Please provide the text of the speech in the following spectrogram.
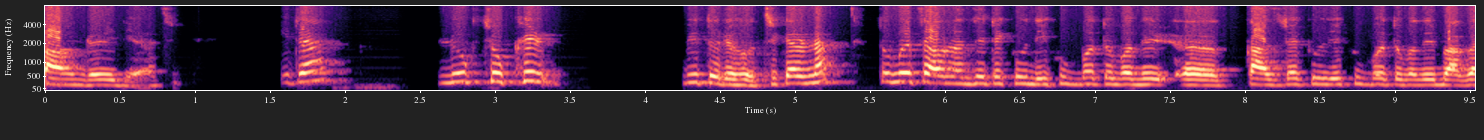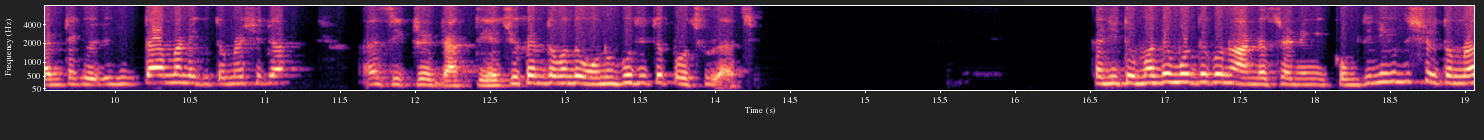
বাউন্ডারি দেওয়া আছে। এটা লোক চোখের ভিতরে হচ্ছে। কেননা তোমরা চাও না যেটা কেউ দেখুক বা তোমাদের কাজটা কেউ দেখুক বা তোমাদের বাগানটা কেউ দেখুক, তার মানে কি তোমরা সেটা সিক্রেট রাখতে যাচ্ছ এখানে তোমাদের অনুভূতি তো প্রচুর আছে। কাজে তোমাদের মধ্যে কোনো আন্ডারস্ট্যান্ডিং এর কমতি নেই, কিন্তু সেটা তোমরা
